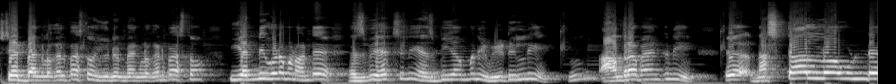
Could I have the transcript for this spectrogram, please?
స్టేట్ బ్యాంక్లో కలిపేస్తాం యూనియన్ బ్యాంక్లో కలిపేస్తాం. ఇవన్నీ కూడా మనం అంటే ఎస్బీహెచ్ని ఎస్బీఎంని వీటిల్ని ఆంధ్ర బ్యాంక్ని నష్టాల్లో ఉండే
